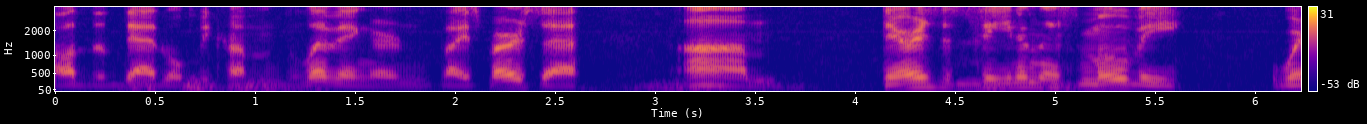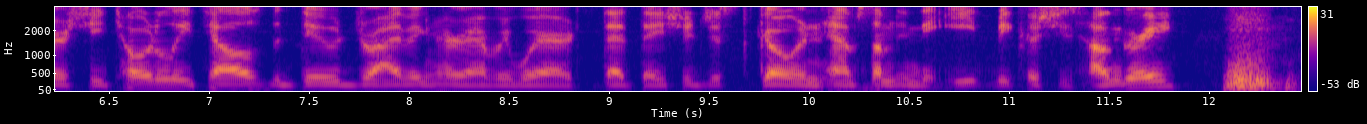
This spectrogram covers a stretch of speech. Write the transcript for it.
all the dead will become living or vice versa. Um, there is a scene in this movie where she totally tells the dude driving her everywhere that they should just go and have something to eat because she's hungry. And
